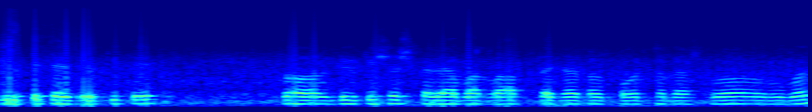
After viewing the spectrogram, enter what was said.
ডিউটিতে ডিউটিতে তো। ডিউটি শেষ করে আবার রাত এগারোটার পর চলে আসব রুমে।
